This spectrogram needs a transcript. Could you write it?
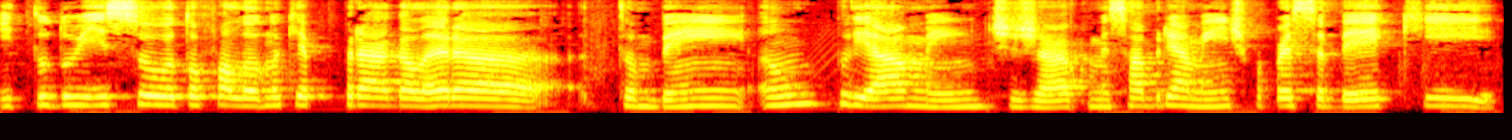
E tudo isso eu tô falando que é pra galera também ampliar a mente já, começar a abrir a mente para perceber que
